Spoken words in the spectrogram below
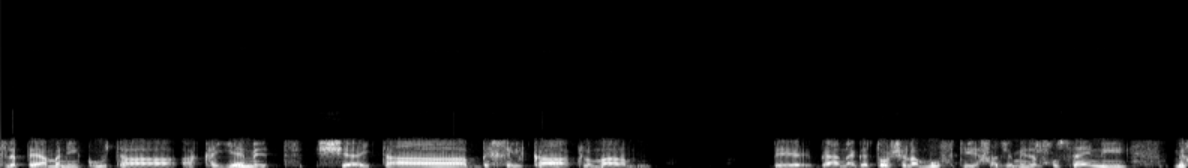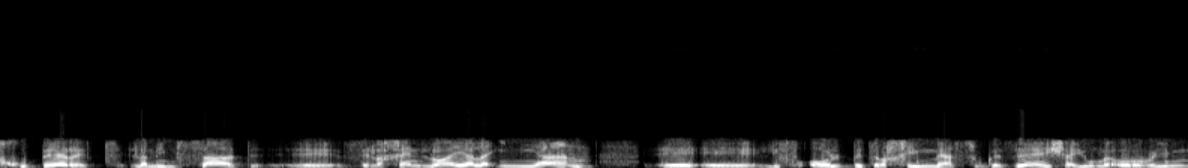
כלפי המנהיגות הקיימת, שהייתה בחלקה, כלומר, בהנהגתו של המופתי, חאג' אמין אל-חוסייני, מחוברת לממסד, ולכן לא היה לה עניין אה, אה, לפעול בדרכים מהסוג הזה שהיו מעוררים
